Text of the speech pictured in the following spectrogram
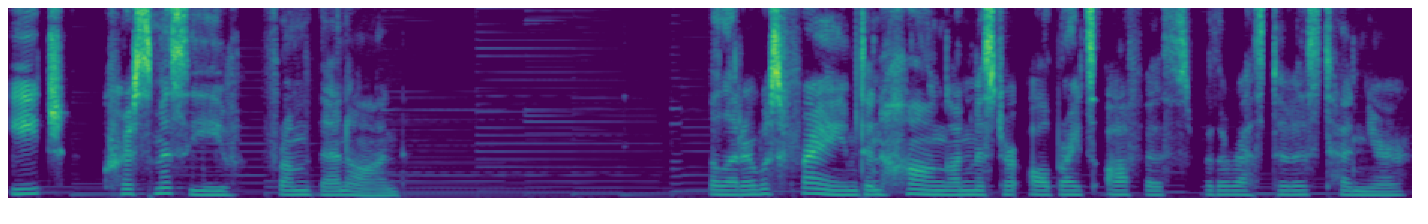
each Christmas Eve from then on. The letter was framed and hung on Mr. Albright's office for the rest of his tenure.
